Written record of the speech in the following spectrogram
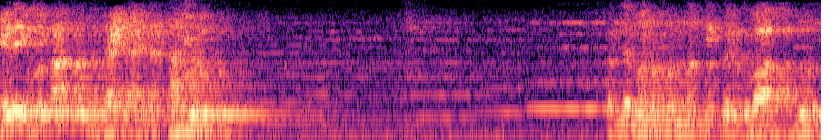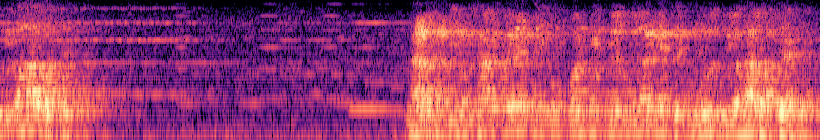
એને વૃતાંતને જાણ્યા એને સાંભળ્યું. એટલે મનોમન નક્કી કર્યું વાહ મૂર્તિ વહારો છે. નારદજી વખાણ કરે છે એ ઉપરથી એવું લાગે છે મૂર્તિ વહારો છે.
